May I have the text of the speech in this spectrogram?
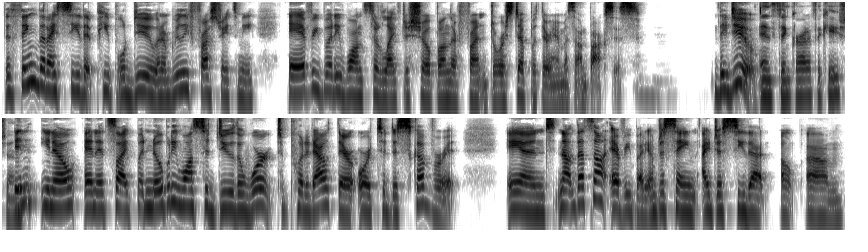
The thing that I see that people do, and it really frustrates me, everybody wants their life to show up on their front doorstep with their Amazon boxes. Mm-hmm. They do. Instant gratification. In, you know, and it's like, but nobody wants to do the work to put it out there or to discover it. And now that's not everybody. I'm just saying, I just see that oh, um,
